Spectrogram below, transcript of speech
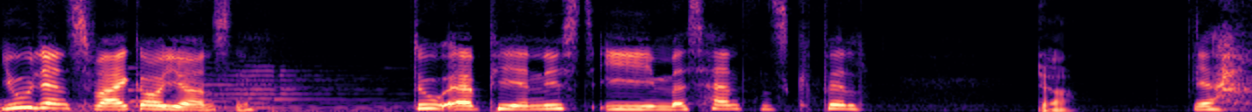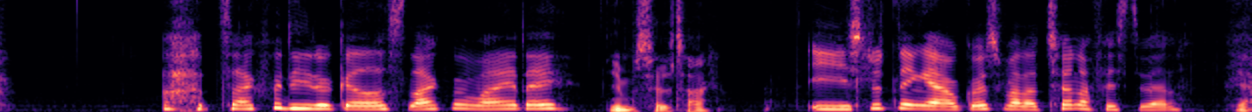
Julian Sveigård Jørgensen, du er pianist i Mads Hansens Kapel. Ja. Ja. Og tak fordi du gad at snakke med mig i dag. Jamen selv tak. I slutningen af august var der Tønder Festival. Ja.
